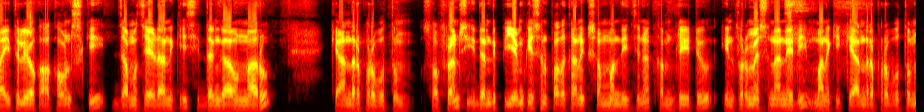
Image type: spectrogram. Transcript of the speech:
రైతుల యొక్క అకౌంట్స్కి జమ చేయడానికి సిద్ధంగా ఉన్నారు కేంద్ర ప్రభుత్వం. సో ఫ్రెండ్స్ ఇదండి పిఎం కిసాన్ పథకానికి సంబంధించిన కంప్లీట్ ఇన్ఫర్మేషన్ అనేది మనకి కేంద్ర ప్రభుత్వం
